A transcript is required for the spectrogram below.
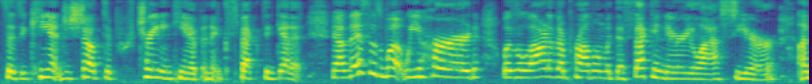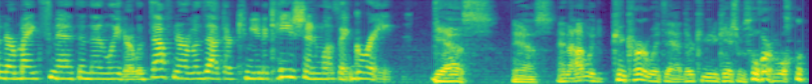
Says you can't just show up to training camp and expect to get it. Now this is what we heard was a lot of the problem with the secondary last year under Mike Smith and then later with Duffner was that their communication wasn't great. Yes. Yes. And I would concur with that. Their communication was horrible.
